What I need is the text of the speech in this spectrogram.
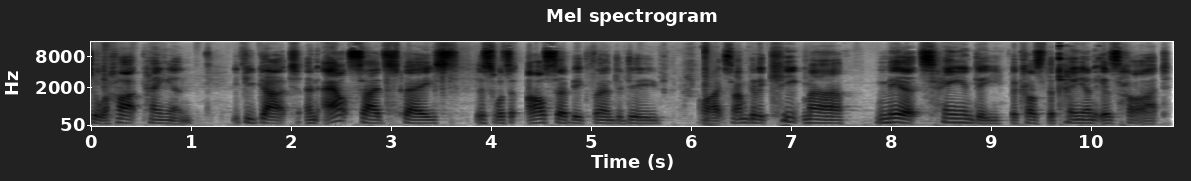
to a hot pan. If you've got an outside space, this was also big fun to do. All right, so I'm gonna keep my mitts handy because the pan is hot.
